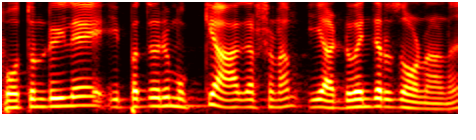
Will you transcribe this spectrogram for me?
പോത്തുണ്ടിയിലെ ഇപ്പോഴത്തെ ഒരു മുഖ്യ ആകർഷണം ഈ അഡ്വഞ്ചർ സോണാണ്.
